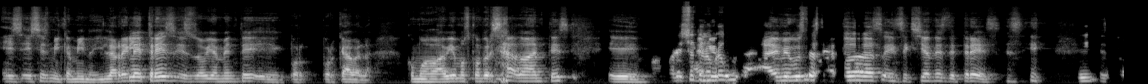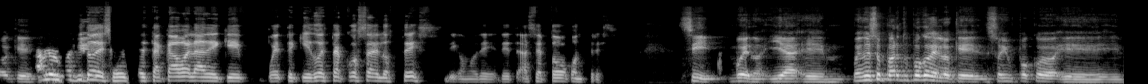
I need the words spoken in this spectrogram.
ese es mi camino. Y la regla de tres es obviamente por, por cábala. Como habíamos conversado antes. por eso te lo pregunto. A mí me gusta hacer todas en secciones de tres. ¿sí? Habla un poquito de, eso, de esta cábala de que pues te quedó esta cosa de los tres, digamos, de, hacer todo con tres. Sí, bueno, ya, eh, bueno, eso parte un poco de lo que soy un poco eh,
